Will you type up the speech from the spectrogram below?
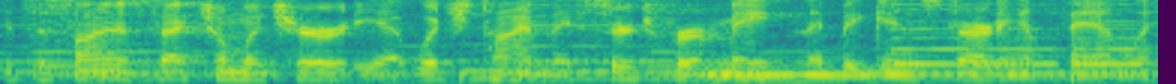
It's a sign of sexual maturity, at which time they search for a mate and they begin starting a family.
